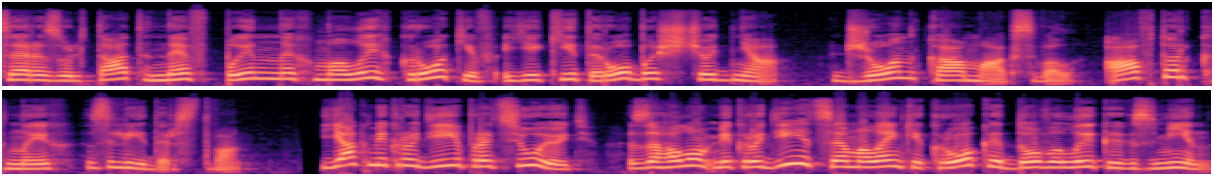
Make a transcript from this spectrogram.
це результат невпинних малих кроків, які ти робиш щодня. Джон К. Максвелл, автор книг з лідерства. Як мікродії працюють? Загалом мікродії це маленькі кроки до великих змін.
